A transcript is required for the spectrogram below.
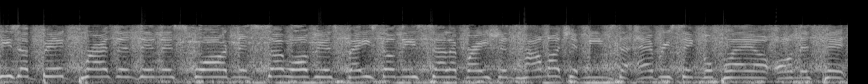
He's a big presence in this squad and it's so obvious based on these celebrations how much it means to every single player on this pitch.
